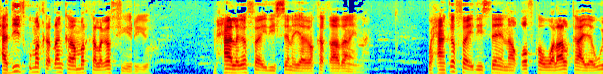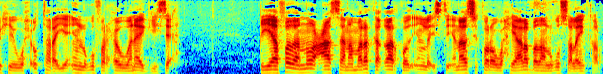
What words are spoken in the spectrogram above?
Xadiidku marka dhankaa marka laga fiiriyo maxaa laga faa'iidaysanayaa waan ka qaadanaynaa. Waxaan ka faa'iidaysanaynaa qofka walaalkaaya wixii wax u taraya in lagu farxo wanaagiisa ah qiyaafada noocaasana mararka qaarkood in la isti'naasi karo waxyaalo badan lagu salayn karo.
